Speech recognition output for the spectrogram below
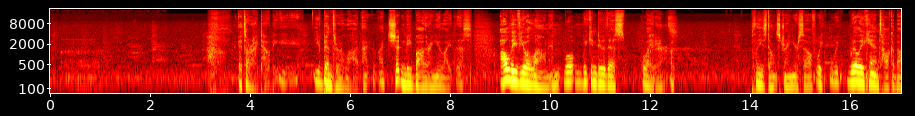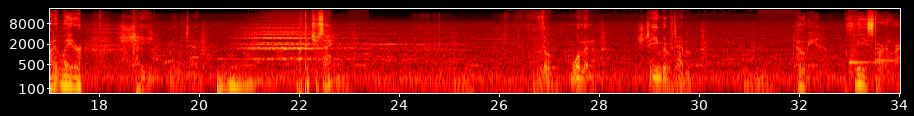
It's all right, Toby. You've been through a lot. I, I shouldn't be bothering you like this. I'll leave you alone, and we'll we can do this later. Uh, please don't strain yourself. We we really can talk about it later. She moved him. What did you say? The woman. She moved him. Toby, please start over.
